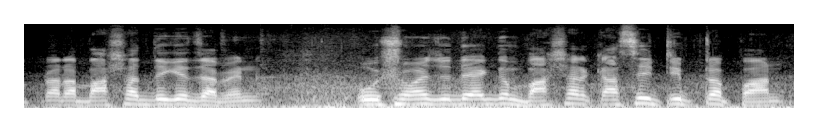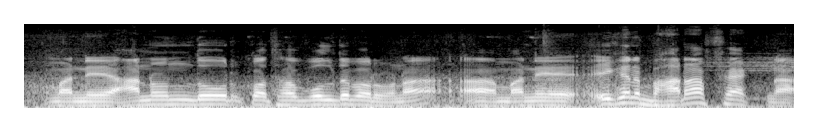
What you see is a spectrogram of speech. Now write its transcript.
আপনারা বাসার দিকে যাবেন ওই সময় যদি একদম বাসার কাছেই ট্রিপটা পান মানে আনন্দর কথা বলতে পারব না। মানে এখানে ভাড়া ফ্যাক না।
